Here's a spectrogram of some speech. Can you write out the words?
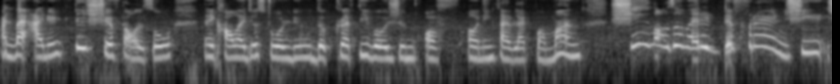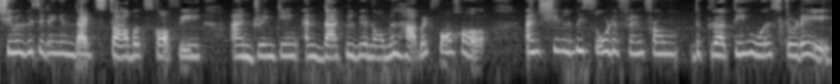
and by identity shift also like how i just told you the krati version of earning 5 lakh per month she's also very different. She she will be sitting in that starbucks coffee and drinking and that will be a normal habit for her. And she will be so different from the krati who is today.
